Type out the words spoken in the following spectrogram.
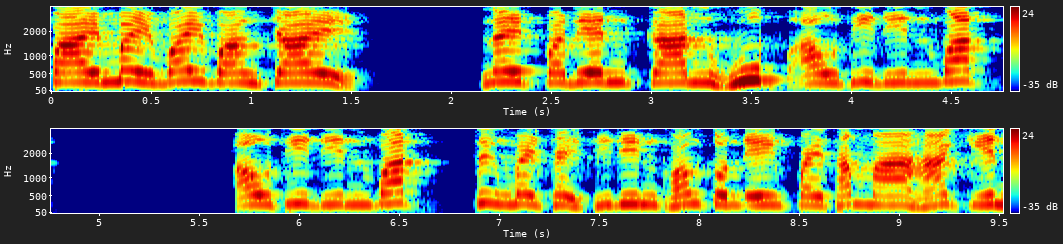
ปรายไม่ไว้วางใจ ในประเด็นการฮุบเอาที่ดินวัด เอาที่ดินวัด ซึ่งไม่ใช่ที่ดินของตนเองไปทำมาหากิน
